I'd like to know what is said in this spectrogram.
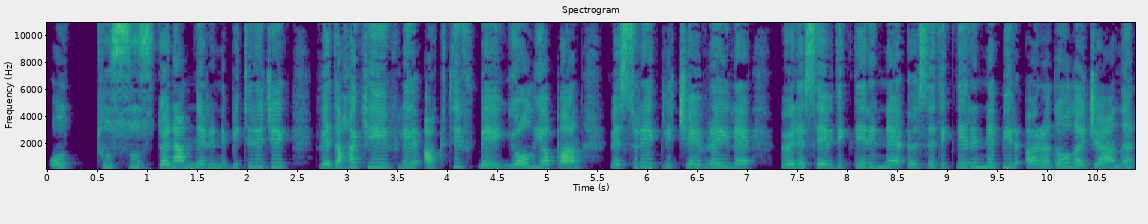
o tuzsuz dönemlerini bitirecek ve daha keyifli, aktif ve yol yapan ve sürekli çevreyle böyle sevdiklerinle, özlediklerinle bir arada olacağını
